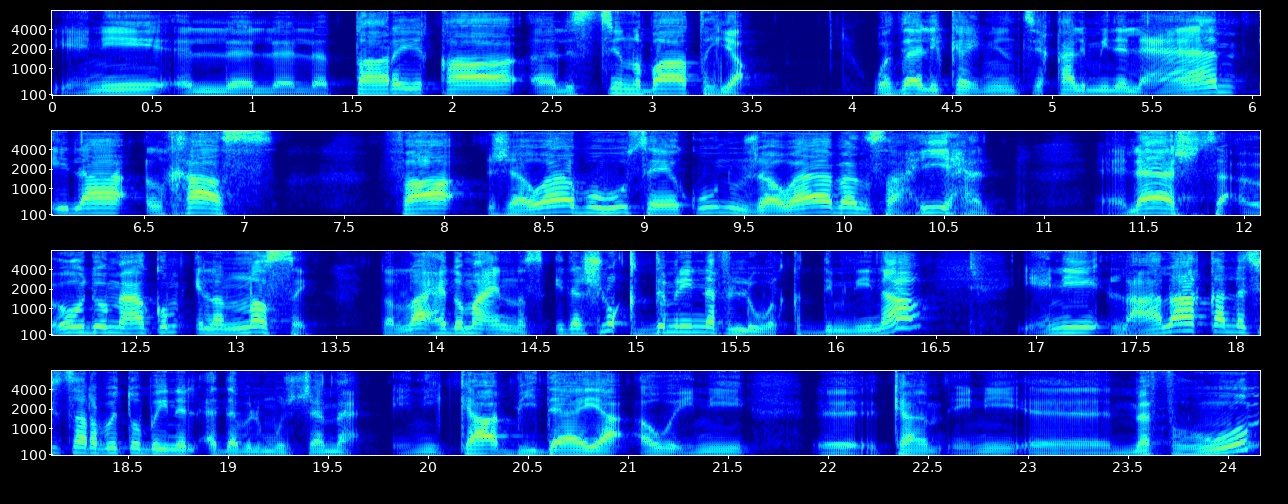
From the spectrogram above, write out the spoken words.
يعني الطريقة الاستنباطية وذلك يعني انتقال من العام إلى الخاص. فجوابه سيكون جوابا صحيحا. علاش؟ سأعود معكم إلى النص. إذا لاحظوا معي النص. إذا شنو قدم لنا في الأول؟ قدم لنا يعني العلاقة التي تربط بين الأدب المجتمع يعني كبداية أو يعني آه ك يعني آه مفهوم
